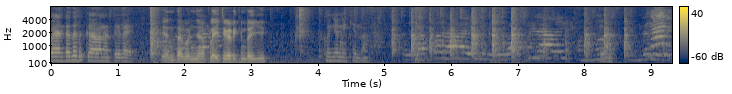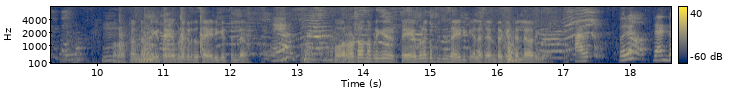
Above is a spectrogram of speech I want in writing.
വേണ്ടത് എടുക്കാൻ പറഞ്ഞിട്ട് അല്ലേ? എന്താ കുഞ്ഞ പ്ലേറ്റ് കടിക്കണ്ട ഈ? കുഞ്ഞുണ്ണിക്കുന്ന പൊറോട്ട വന്നപ്പോഴേക്ക് ടേബിളൊക്കെ എടുത്ത് സൈഡിൽ കിട്ടല്ലോ പൊറോട്ട വന്നപ്പോഴേക്ക് ടേബിളൊക്കെ പിടിച്ച് സൈഡിൽ അല്ല സെന്ററിൽ കിട്ടല്ലോ അറിയാം ഒരു രണ്ട്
